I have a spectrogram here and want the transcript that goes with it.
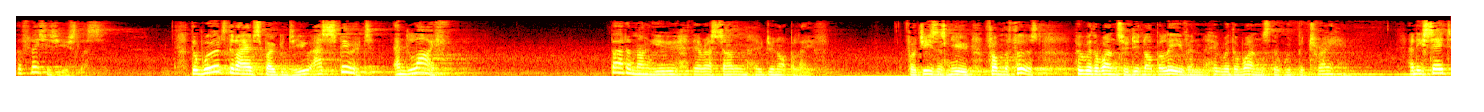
The flesh is useless. The words that I have spoken to you are spirit and life. But among you there are some who do not believe. For Jesus knew from the first who were the ones who did not believe and who were the ones that would betray him. And he said,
